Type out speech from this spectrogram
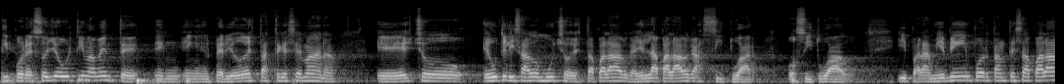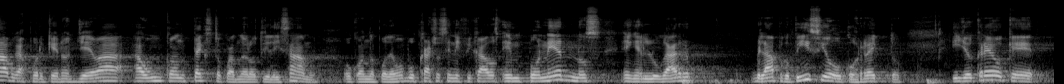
Y por eso yo últimamente, en, en, el periodo de estas tres semanas, he hecho, he utilizado mucho esta palabra y es la palabra situar o situado. Y para mí es bien importante esa palabra porque nos lleva a un contexto cuando lo utilizamos o cuando podemos buscar sus significados en ponernos en el lugar propicio o correcto. Y yo creo que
